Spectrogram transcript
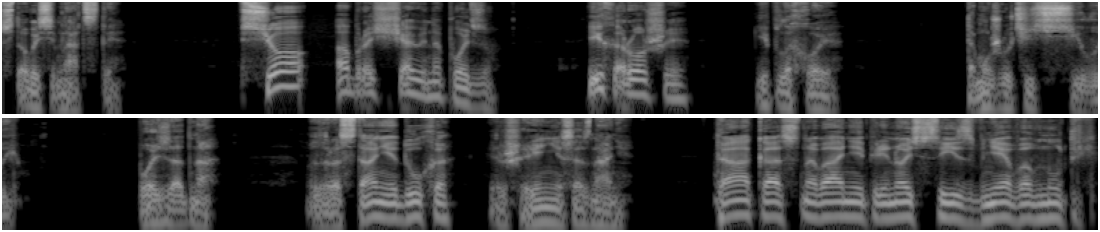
118. Все обращаю на пользу, и хорошее, и плохое. Тому же учить силы. Польза одна — возрастание духа и расширение сознания. Так основание переносится извне вовнутрь.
